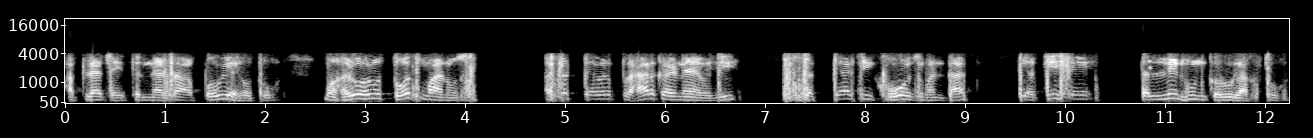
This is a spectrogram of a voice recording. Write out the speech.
आपल्या चैतन्याचा अपव्यय होतो. मग हळूहळू तोच माणूस असत्यावर प्रहार करण्याऐवजी सत्याची खोज म्हणतात ती अतिशय तल्लीन होऊन करू लागतो.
